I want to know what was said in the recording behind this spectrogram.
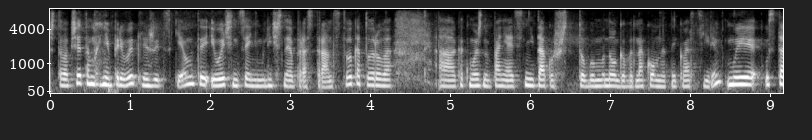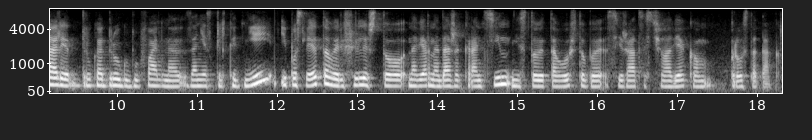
что вообще-то мы не привыкли жить с кем-то и очень ценим личное пространство, которого, э, как можно понять, не так уж, чтобы много в однокомнатной квартире. Мы устали друг от друга буквально за несколько дней, и после этого решили, что, наверное, даже карантин не стоит того, чтобы съезжаться с человеком просто так.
